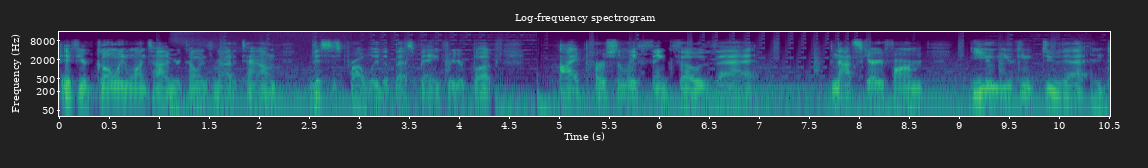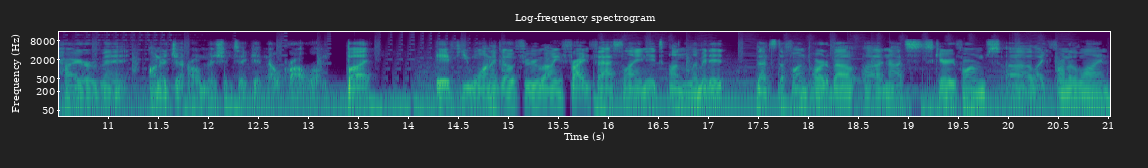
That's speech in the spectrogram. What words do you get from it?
if you're going one time, you're coming from out of town, this is probably the best bang for your buck. I personally think though that Knott's Scary Farm, you you can do that entire event on a general admission ticket, no problem. But if you want to go through, I mean, Fright and Fast Lane, it's unlimited. That's the fun part about uh, Knott's Scary Farms, uh, like front of the line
